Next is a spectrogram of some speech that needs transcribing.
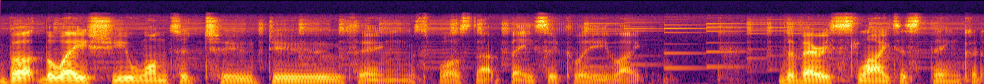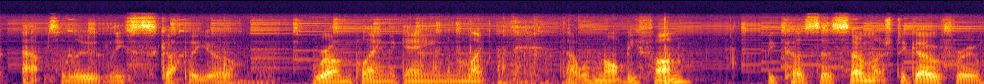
but the way she wanted to do things was that basically like the very slightest thing could absolutely scupper your run playing the game and like that would not be fun because there's so much to go through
